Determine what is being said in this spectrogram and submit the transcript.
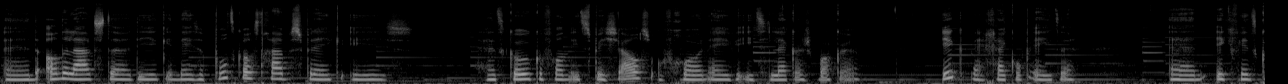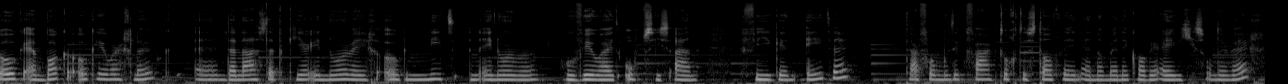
En de allerlaatste die ik in deze podcast ga bespreken is het koken van iets speciaals of gewoon even iets lekkers bakken. ik ben gek op eten. En ik vind koken en bakken ook heel erg leuk. En daarnaast heb ik hier in Noorwegen ook niet een enorme hoeveelheid opties aan vegan eten. Daarvoor moet ik vaak toch de stad in en dan ben ik alweer eventjes onderweg.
